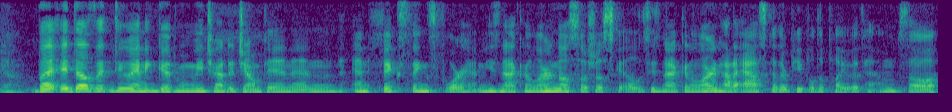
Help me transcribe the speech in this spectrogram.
Yeah. but it doesn't do any good when we try to jump in and and fix things for him. He's not going to learn those social skills. He's not going to learn how to ask other people to play with him. Him. So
